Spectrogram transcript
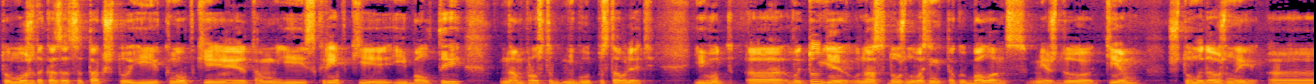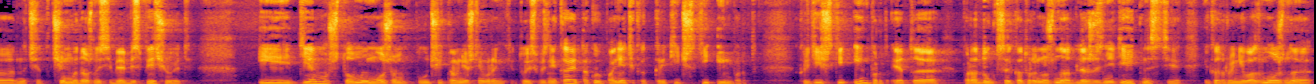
то может оказаться так, что и кнопки, там, и скрепки, и болты нам просто не будут поставлять. И вот э, в итоге у нас должен возникнуть такой баланс между тем, что мы должны, э, значит, чем мы должны себя обеспечивать, и тем, что мы можем получить на внешнем рынке. То есть возникает такое понятие, как критический импорт. Критический импорт – это продукция, которая нужна для жизнедеятельности и которую невозможно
